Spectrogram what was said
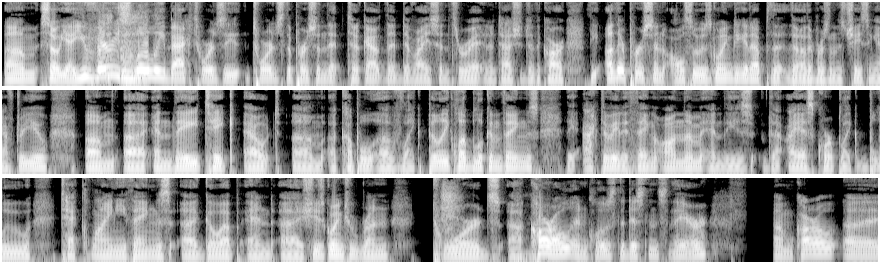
Um, so yeah, you very slowly back towards the towards the person that took out the device and threw it and attached it to the car. The other person also is going to get up. The the other person that's chasing after you. Um, uh, and they take out um a couple of like Billy Club looking things. They activate a thing on them, and these the IS Corp like blue tech liney things uh, go up, and uh, she's going to run towards uh, Carl and close the distance there. Um, Carl, uh,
